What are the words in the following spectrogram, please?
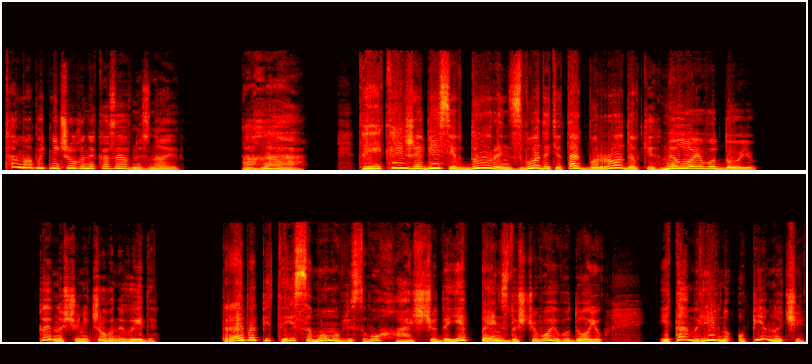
Та, мабуть, нічого не казав, не знаю. Ага. Та який же бісів дурень зводить отак бородавки гнилою водою? Певно, що нічого не вийде. Треба піти самому в лісову хащу, де є пень з дощовою водою, і там рівно опівночі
